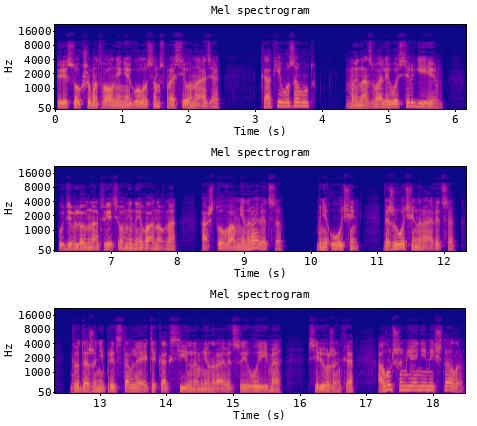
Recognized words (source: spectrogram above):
Пересохшим от волнения голосом спросила Надя. Как его зовут? Мы назвали его Сергеем, удивленно ответила Нина Ивановна. А что, вам не нравится? Мне очень даже очень нравится. Вы даже не представляете, как сильно мне нравится его имя, Сереженька. А лучшем я и не мечтала.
